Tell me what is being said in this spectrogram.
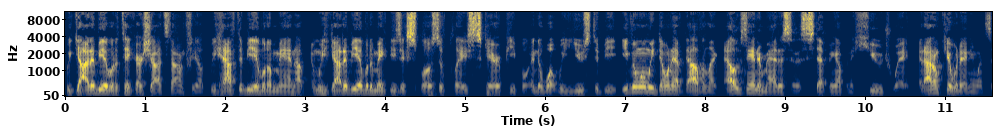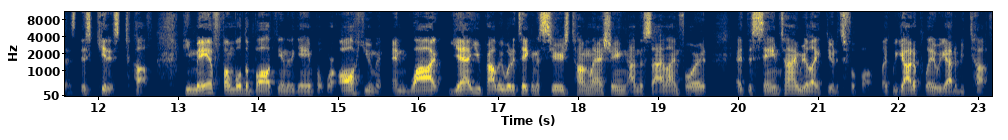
we got to be able to take our shots downfield. We have to be able to man up, and we got to be able to make these explosive plays scare people into what we used to be. Even when we don't have Dalvin, like Alexander Mattison is stepping up in a huge way. And I don't care what anyone says. This kid is tough. He may have fumbled the ball at the end of the game, but we're all human. And while, yeah, you probably would have taken a serious tongue lashing on the sideline for it, at the same time, you're like, dude, it's football. Like, we got to play, we got to be tough.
